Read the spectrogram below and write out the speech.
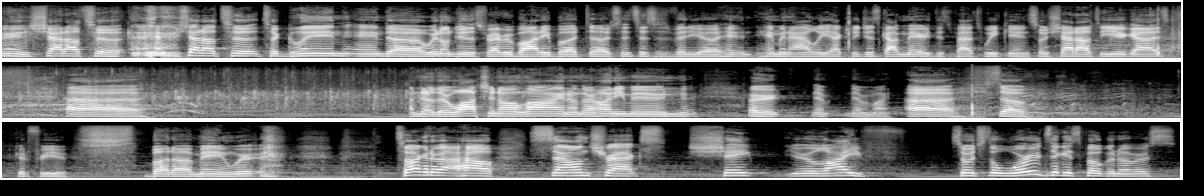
Man, shout out to shout out to, to Glenn, and uh, we don't do this for everybody, but uh, since this is video, him, him, and Allie actually just got married this past weekend. So shout out to you guys. Uh, I know they're watching online on their honeymoon, or never, never mind. Uh, so Good for you. But uh, man, we're talking about how soundtracks shape your life. So it's the words that get spoken of us,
